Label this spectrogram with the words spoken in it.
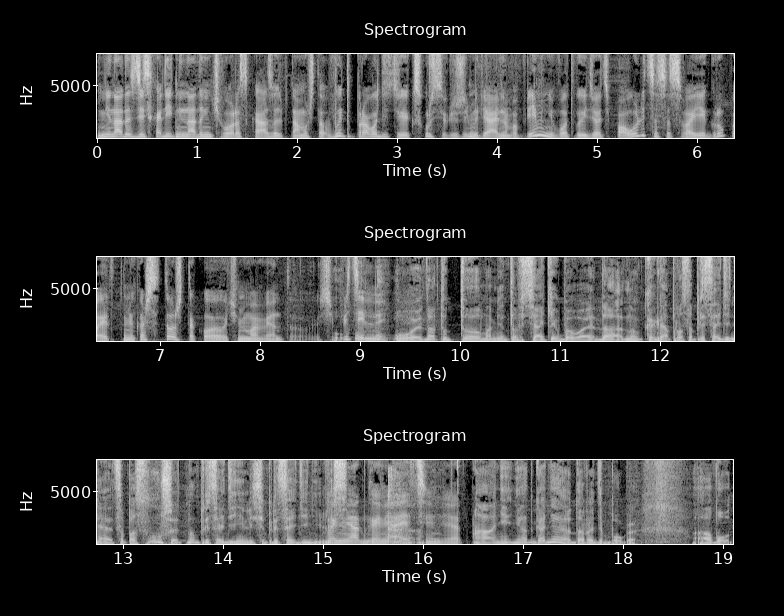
«не надо здесь ходить, не надо ничего рассказывать», потому что вы проводите экскурсии в режиме реального времени, вот вы идете по улице со своей группой, это, мне кажется, тоже такой очень момент щепетильный. Ой, да тут э, моментов всяких бывает, да. Ну, когда просто присоединяются послушать, ну, присоединились и присоединились. Вы не отгоняете, нет? А, не, не отгоняю, да ради бога бога. А, вот.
